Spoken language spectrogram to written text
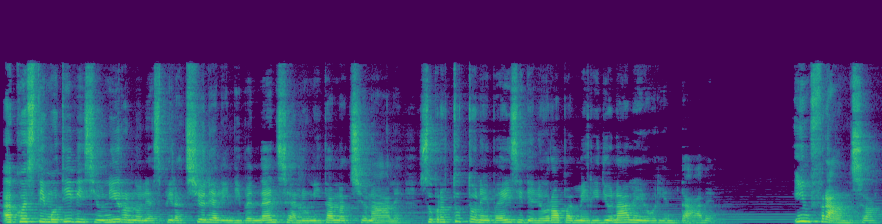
A questi motivi si unirono le aspirazioni all'indipendenza e all'unità nazionale, soprattutto nei paesi dell'Europa meridionale e orientale. In Francia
